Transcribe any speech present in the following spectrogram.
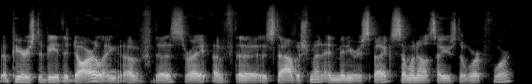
appears to be the darling of this right of the establishment in many respects. Someone else I used to work for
